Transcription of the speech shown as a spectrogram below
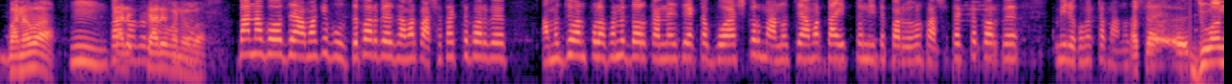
বানাবা? হুম কারে-। বানাবা? বানাবো যে আমাকে বুঝতে পারবে যে আমার পাশে থাকতে পারবে। আমার জোয়ান পোলাপানের দরকার নেই যে একটা বয়স্কর মানুষ যে আমার দায়িত্ব নিতে পারবে আমার পাশে থাকতে পারবে। আমি এরকম একটা মানুষ আচ্ছা জুয়ান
